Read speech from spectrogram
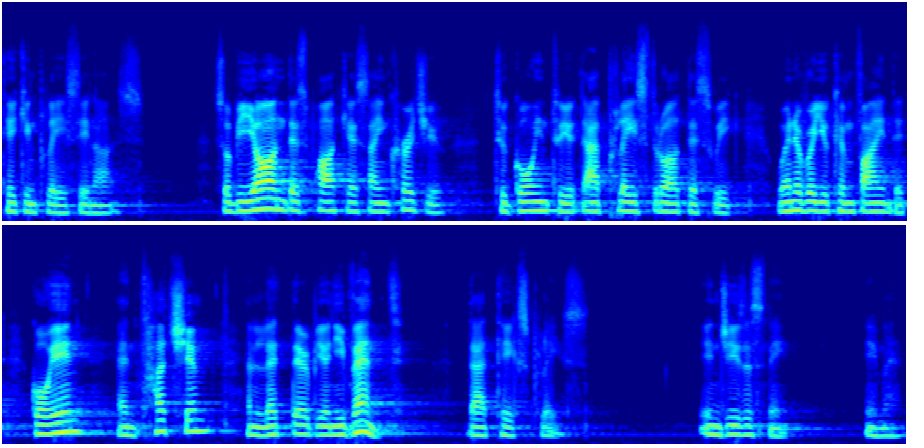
taking place in us. So, beyond this podcast, I encourage you to go into that place throughout this week. Whenever you can find it, go in and touch Him and let there be an event that takes place. In Jesus' name, amen.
